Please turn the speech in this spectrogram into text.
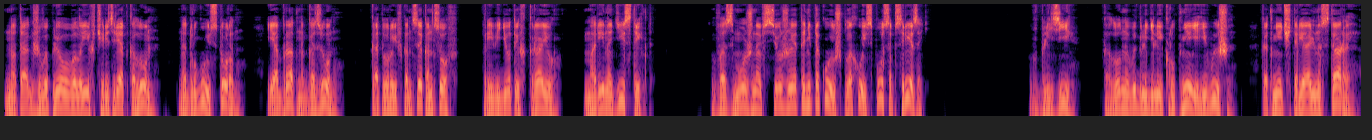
но также выплевывала их через ряд колонн на другую сторону и обратно к газону, который в конце концов приведет их к краю Марина Дистрикт. Возможно, все же это не такой уж плохой способ срезать. Вблизи колонны выглядели крупнее и выше, как нечто реально старое.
